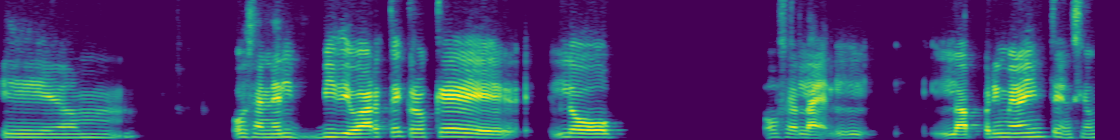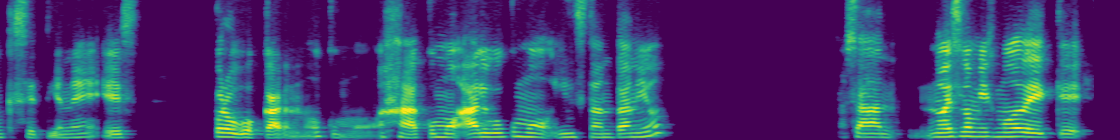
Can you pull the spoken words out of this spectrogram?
em, o sea, en el videoarte creo que lo, o sea, la, la primera intención que se tiene es provocar, ¿no? Como, ajá, como algo como instantáneo. O sea, no es lo mismo de que,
